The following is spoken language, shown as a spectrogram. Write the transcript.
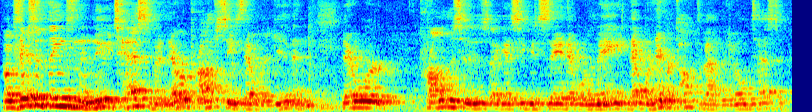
Folks, there's some things in the New Testament. There were prophecies that were given. There were promises, I guess you could say, that were made that were never talked about in the Old Testament.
